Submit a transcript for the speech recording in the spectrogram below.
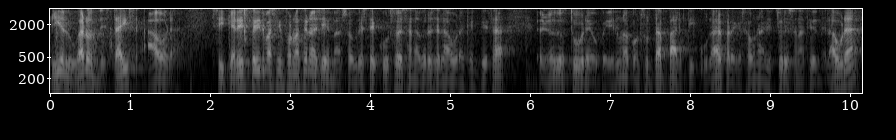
y el lugar donde estáis ahora. Si queréis pedir más información a Gemma sobre este curso de sanadores de la aura que empieza el 9 de octubre o pedir una consulta particular para que os haga una lectura y sanación del aura,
